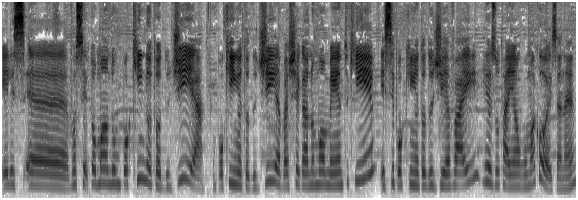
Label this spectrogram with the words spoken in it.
Eles, é, você tomando um pouquinho todo dia, um pouquinho todo dia, vai chegar no momento que esse pouquinho todo dia vai resultar em alguma coisa, né?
